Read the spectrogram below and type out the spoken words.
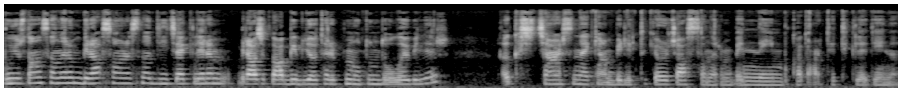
Bu yüzden sanırım biraz sonrasında diyeceklerim birazcık daha biblioterapi modunda olabilir. Akış içerisindeyken birlikte göreceğiz sanırım benim neyin bu kadar tetiklediğini.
